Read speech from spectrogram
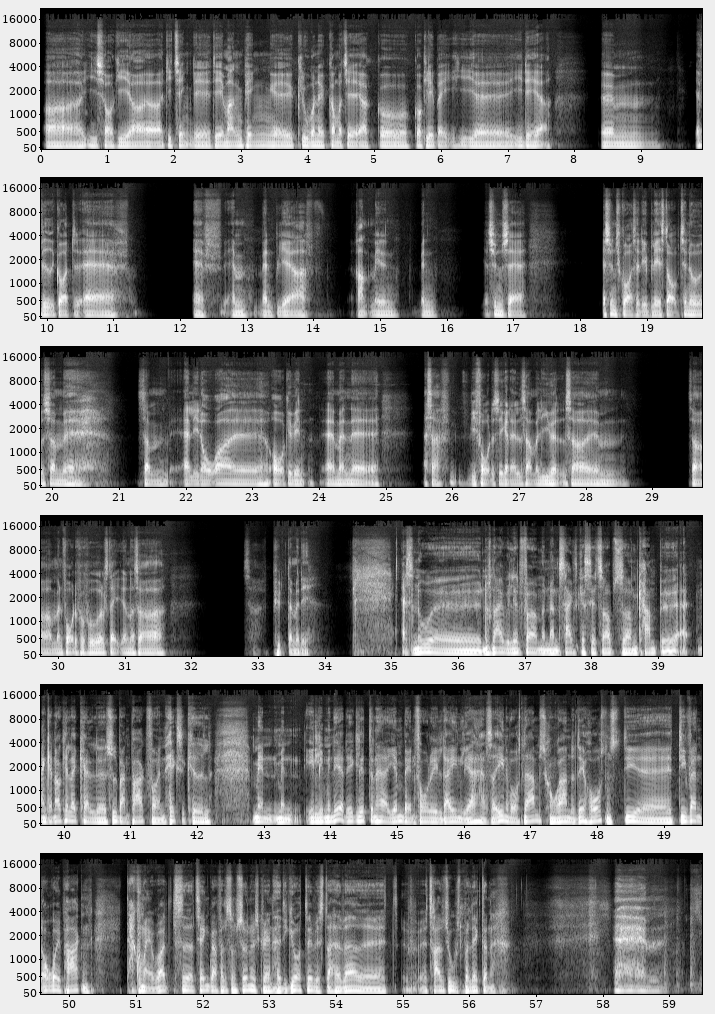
og ishockey og, og de ting. Det, det er mange penge, øh, klubberne kommer til at gå, gå glip af i, øh, i det her. Øhm, jeg ved godt, at, at, at man bliver ramt, men, men jeg synes, at jeg synes også, at det er blæst op til noget, som, øh, som er lidt over, øh, over gevind. At man, øh, altså, vi får det sikkert alle sammen alligevel, så, øh, så man får det på fodboldstadion, og så, så pyt der med det. Altså nu, øh, nu snakker vi lidt før, men man sagtens kan sætte sig op til sådan en kamp. Øh, man kan nok heller ikke kalde øh, Sydbank Park for en heksekedel, men, men eliminerer det ikke lidt den her hjemmebanefordel, der egentlig er? Altså en af vores nærmeste konkurrenter, det er Horsens, de, øh, de vandt over i parken. Der kunne man jo godt sidde og tænke, i hvert fald som Sønderjyskvan, havde de gjort det, hvis der havde været øh, 30.000 på lægterne? Øhm,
